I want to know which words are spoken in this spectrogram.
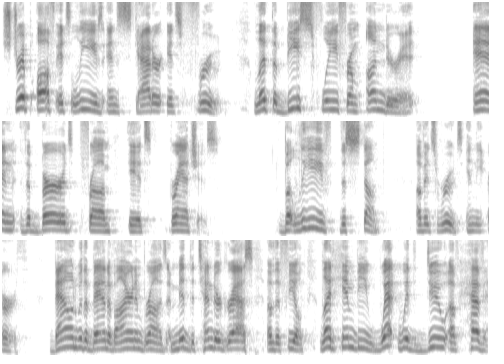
Strip off its leaves and scatter its fruit. Let the beasts flee from under it and the birds from its branches. But leave the stump of its roots in the earth, bound with a band of iron and bronze amid the tender grass of the field. Let him be wet with dew of heaven.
